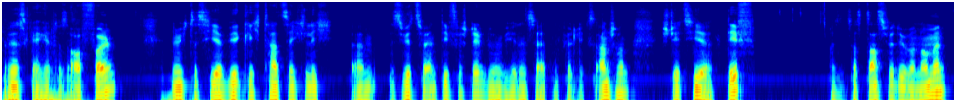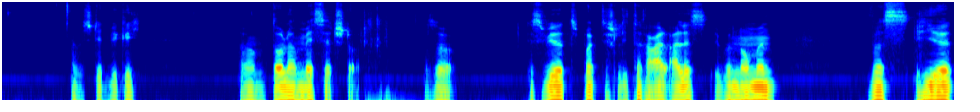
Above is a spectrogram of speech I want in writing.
Da wird jetzt gleich etwas auffallen. Nämlich, dass hier wirklich tatsächlich, ähm, es wird zwar ein diff erstellt, wenn wir hier den Seitenquelltext anschauen, steht hier diff. Also dass das wird übernommen. Aber es steht wirklich ähm, Dollar Message dort. Also es wird praktisch literal alles übernommen, was hier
